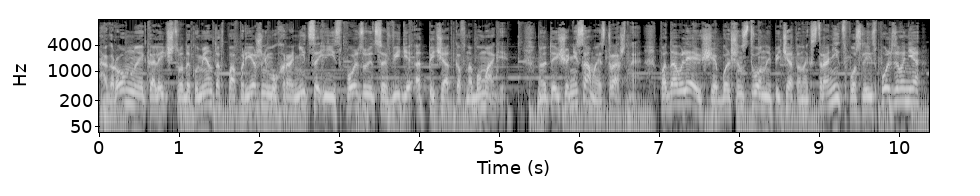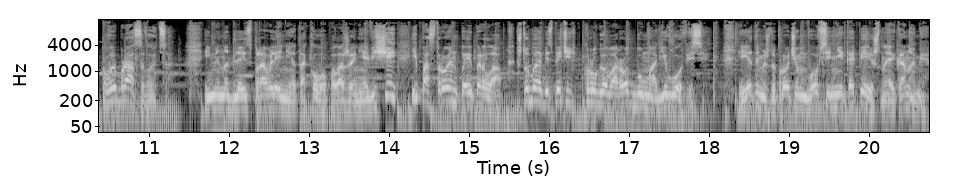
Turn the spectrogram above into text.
Огромное количество документов по-прежнему хранится и используется в виде отпечатков на бумаге. Но это еще не самое страшное. Подавляющее большинство напечатанных страниц после использования выбрасываются. Именно для исправления такого положения вещей и построен Paper Lab, чтобы обеспечить круговорот бумаги в офисе. И это, между прочим, вовсе не копеечная экономия.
